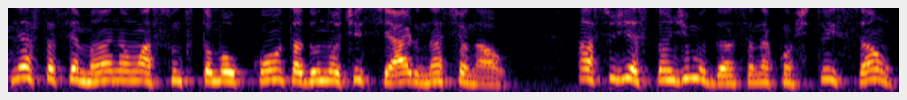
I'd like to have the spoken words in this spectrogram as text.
Nesta semana, um assunto tomou conta do noticiário nacional a sugestão de mudança na Constituição,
